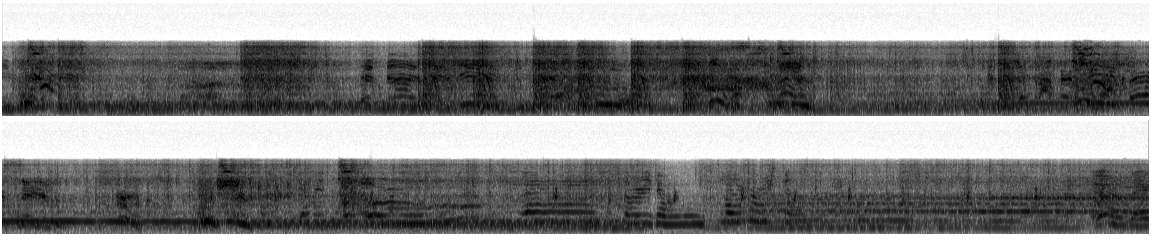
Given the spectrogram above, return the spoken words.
imbécil! ¡Detrás de ti, imbécil! Ah, sorry guys, my first time. And they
